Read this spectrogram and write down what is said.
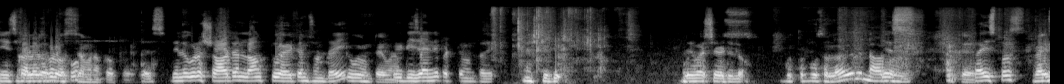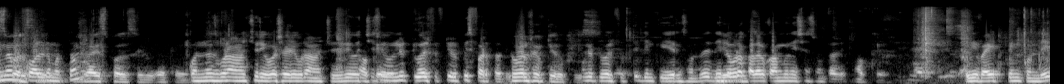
చేసి కలర్స్ కూడా వస్తాయి మనకు. దీనిలో కూడా short and long two items ఉంటాయి. ఈ డిజైన్ని పెట్టి ఉంటుంది. నెక్స్ట్ ఇది. రివర్స్ సైడ్లో. గుత్త పూసలు normal okay rice pulse premium quality మొత్తం. రైస్ పల్స్ కొంచెం కూడా అనొచ్చు రివర్స్ సైడ్ కూడా అనొచ్చు. ఇది వచ్చేసి ఓన్లీ ట్వెల్వ్ ఫిఫ్టీ రూపీస్ పడుతుంది. Twelve fifty rupees only twelve fifty దీనికి ఇయరింగ్స్ ఉంటుంది. దీనిలో కూడా కలర్ కాంబినేషన్స్ ఉంటుంది. ఓకే ఇది వైట్ పింక్ ఉంది.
